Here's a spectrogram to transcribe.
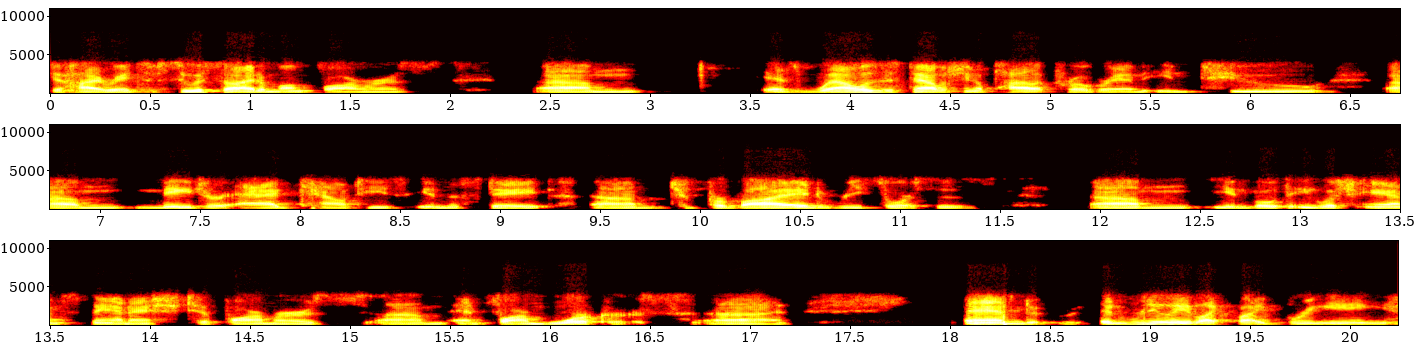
to high rates of suicide among farmers, um, as well as establishing a pilot program in two um, major ag counties in the state um, to provide resources um, in both English and Spanish to farmers um, and farm workers. Uh, and, and really like by bringing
